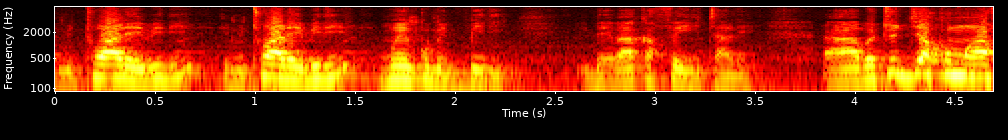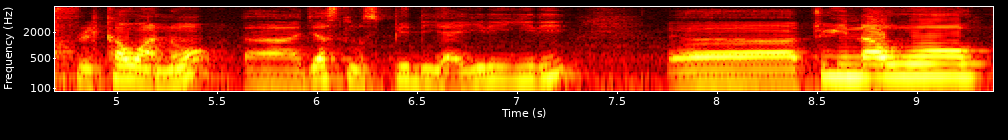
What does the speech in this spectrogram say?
emitwalo ebiri emitwalo ebiri mu enkumi bbiri. Be bakafa eitale bwe tujjako mu africa wano just mu speed ya yiriyiri uh, tuyinawo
